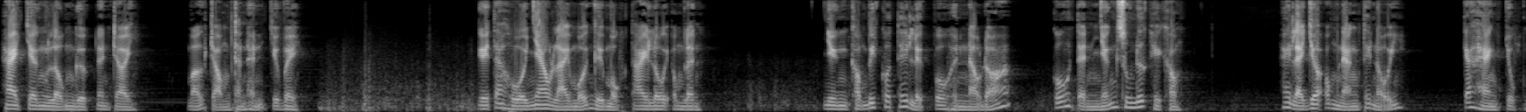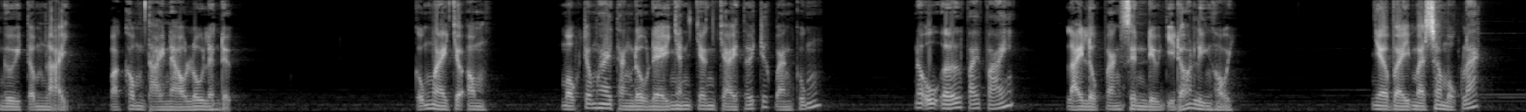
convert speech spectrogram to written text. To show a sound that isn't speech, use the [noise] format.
Hai chân lộn ngược lên trời. Mở rộng thành hình chữ V. Người ta hùa nhau lại mỗi người một tay lôi ông lên. Nhưng không biết có thế lực vô hình nào đó Cố tình nhấn xuống nước hay không. Hay là do ông nặng tới nổi Cả hàng chục người tụm lại Mà không tài nào lôi lên được. Cũng may cho ông, Một trong hai thằng đầu đệ nhanh chân chạy tới trước bàn cúng. Nó ú ớ phái phái, Lại lục van xin điều gì đó liên hồi. Nhờ vậy mà sau một lát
